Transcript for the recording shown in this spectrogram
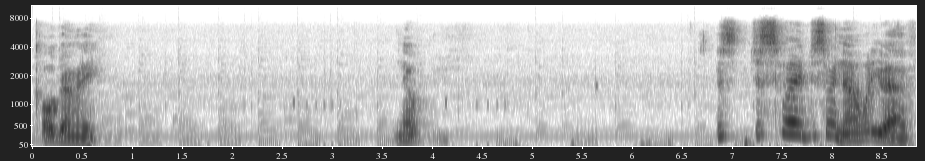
Cold remedy. Nope. Just, just so I, just so I know, what do you have?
